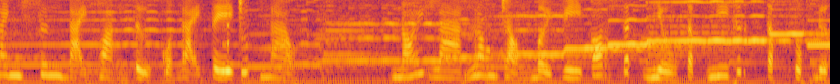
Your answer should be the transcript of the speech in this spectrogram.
danh xưng đại hoàng tử của đại tề chút nào. Nói là long trọng bởi vì có rất nhiều tập nghi thức tập tục được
